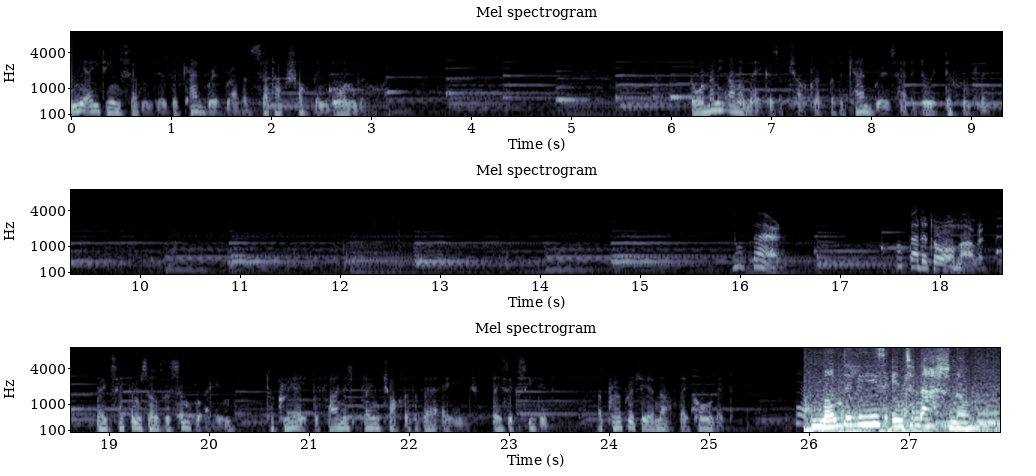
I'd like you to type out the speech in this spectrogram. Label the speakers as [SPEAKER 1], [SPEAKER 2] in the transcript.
[SPEAKER 1] In the 1870s, the Cadbury brothers set up shop in Bournville. There were many other makers of chocolate, but the Cadburys had to do it differently.
[SPEAKER 2] Not bad. Not bad at all, Margaret.
[SPEAKER 1] They'd set themselves a simple aim to create the finest plain chocolate of their age. They succeeded. Appropriately enough, they called it
[SPEAKER 3] Mondelez International.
